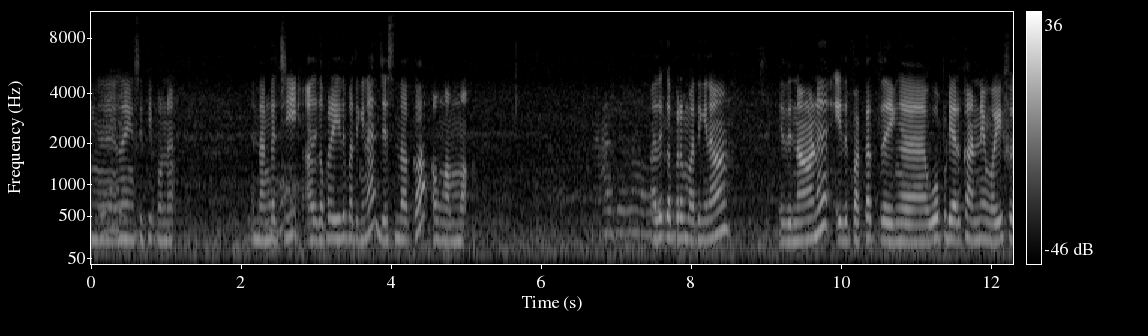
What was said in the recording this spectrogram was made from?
எங்கள் இதான் எங்கள் சித்தி பொண்ணு. என் தங்கச்சி. அதுக்கப்புறம் இது பார்த்திங்கன்னா ஜெசிந்தாக்கா அவங்க அம்மா. அதுக்கப்புறம் பார்த்திங்கன்னா இது நான் இது பக்கத்து எங்கள் ஓப்படியாருக்கு அண்ணன் ஒய்ஃபு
